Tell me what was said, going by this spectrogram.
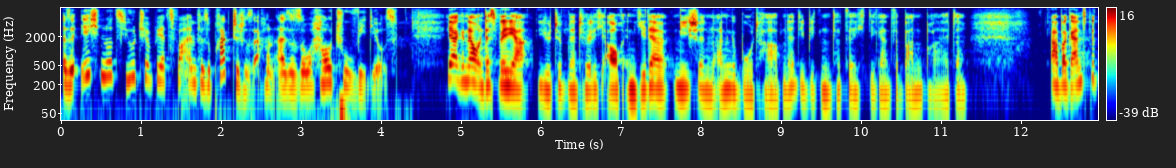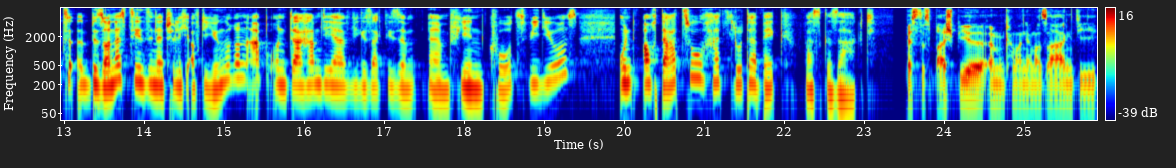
Also ich nutze YouTube jetzt vor allem für so praktische Sachen, also so How-to-Videos. Ja, genau. Und das will ja YouTube natürlich auch in jeder Nische ein Angebot haben. Ne? Die bieten tatsächlich die ganze Bandbreite. Aber ganz besonders zielen sie natürlich auf die Jüngeren ab. Und da haben die ja, wie gesagt, diese ähm, vielen Kurzvideos. Und auch dazu hat Luther Beck was gesagt. Bestes Beispiel ähm, kann man ja mal sagen, die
